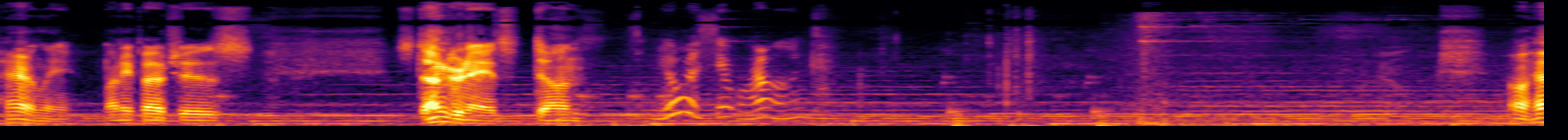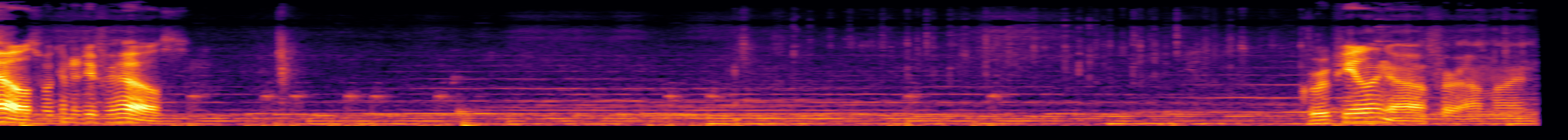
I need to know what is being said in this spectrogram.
Apparently, money pouches, stun grenades. Done. You to sit wrong. Oh, health. What can I do for health? Group healing? Oh, for online.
